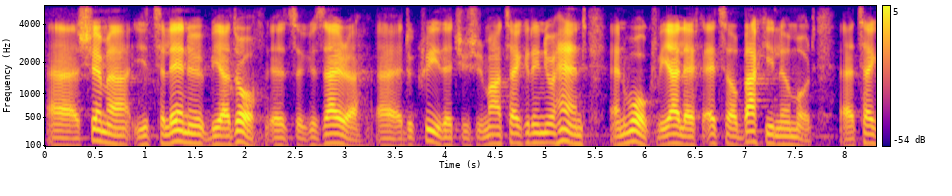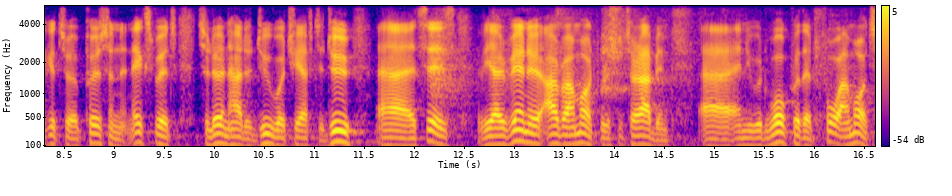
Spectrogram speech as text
uh, Shema Yitzalenu Biado, it's a Gezaira, a decree that you should might take it in your hand and walk. V'yalech Etzel Baki Lemod, take it to a person, an expert, to learn how to do what you have to do. Uh, it says, V'yarvenu Arba Amot b'Rishut and you would walk with it four Amot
